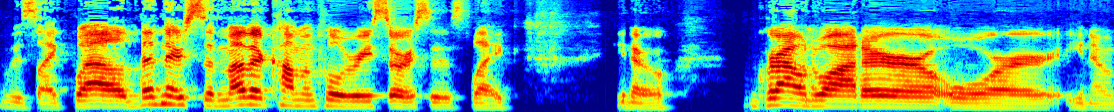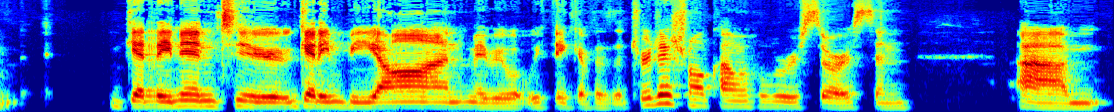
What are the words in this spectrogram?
was like well then there's some other common pool resources like you know groundwater or you know getting into getting beyond maybe what we think of as a traditional common pool resource. And um,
